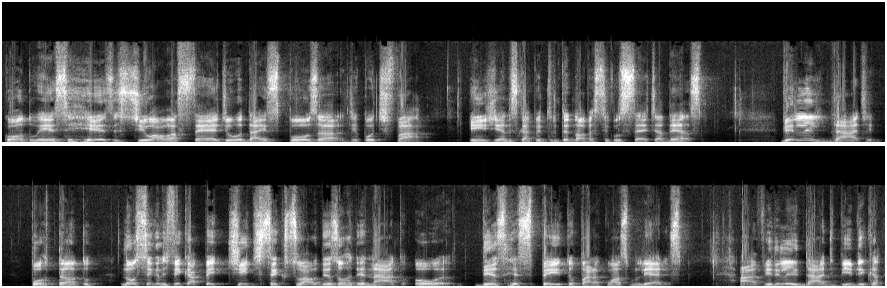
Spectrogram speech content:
quando esse resistiu ao assédio da esposa de Potifar, em Gênesis capítulo 39, versículo 7 a 10. Virilidade, portanto, não significa apetite sexual desordenado ou desrespeito para com as mulheres. A virilidade bíblica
